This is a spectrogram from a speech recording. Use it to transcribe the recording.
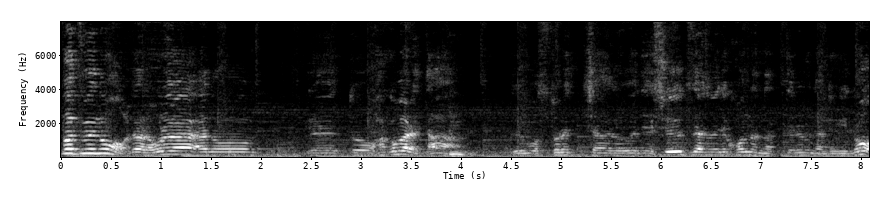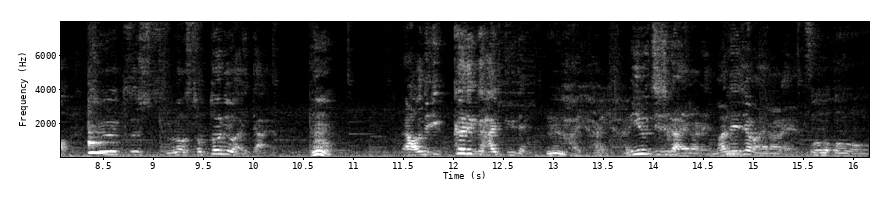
発目のだから俺はあのえっ、と運ばれた、うん。もうストレッチャーの上で手術台の上でこんなんなってるみたいな時の手術室の外にはいたよ。うんあほんで一回だけ入ってきて。うん。はいはい身内しか入られへん。マネージャーも入られへんやつ、おお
